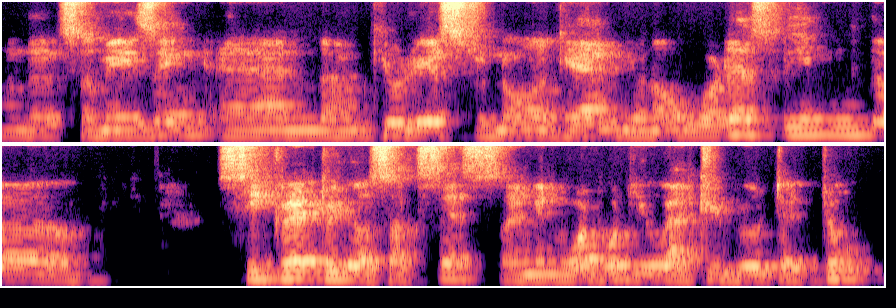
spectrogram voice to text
And that's amazing. And I'm curious to know again, you know, what has been the secret to your success? I mean, what would you attribute it to?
